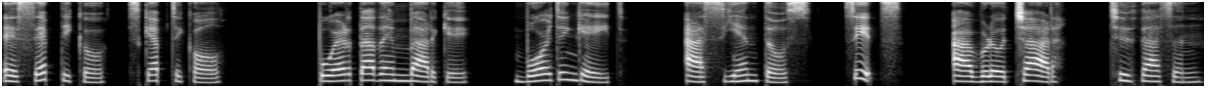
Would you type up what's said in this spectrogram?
escéptico, skeptical, puerta de embarque, boarding gate, asientos, seats, abrochar, to fasten.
